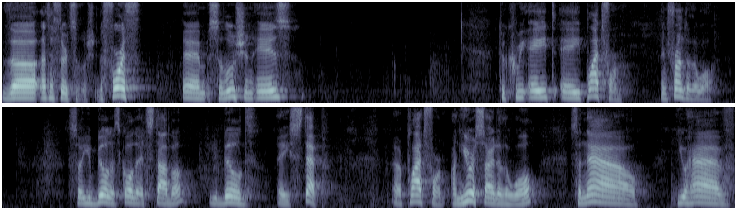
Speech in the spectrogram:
The, that's a third solution. The fourth um, solution is to create a platform in front of the wall. So you build, it's called a tztaba, you build a step, a platform on your side of the wall. So now you have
